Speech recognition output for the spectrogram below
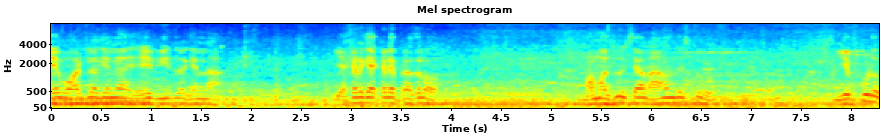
ఏ వార్డులోకి వెళ్ళినా ఏ వీధిలోకి వెళ్ళినా ఎక్కడికెక్కడే ప్రజలు మమ్మల్ని చూసి చాలా ఆనందిస్తూ ఎప్పుడు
